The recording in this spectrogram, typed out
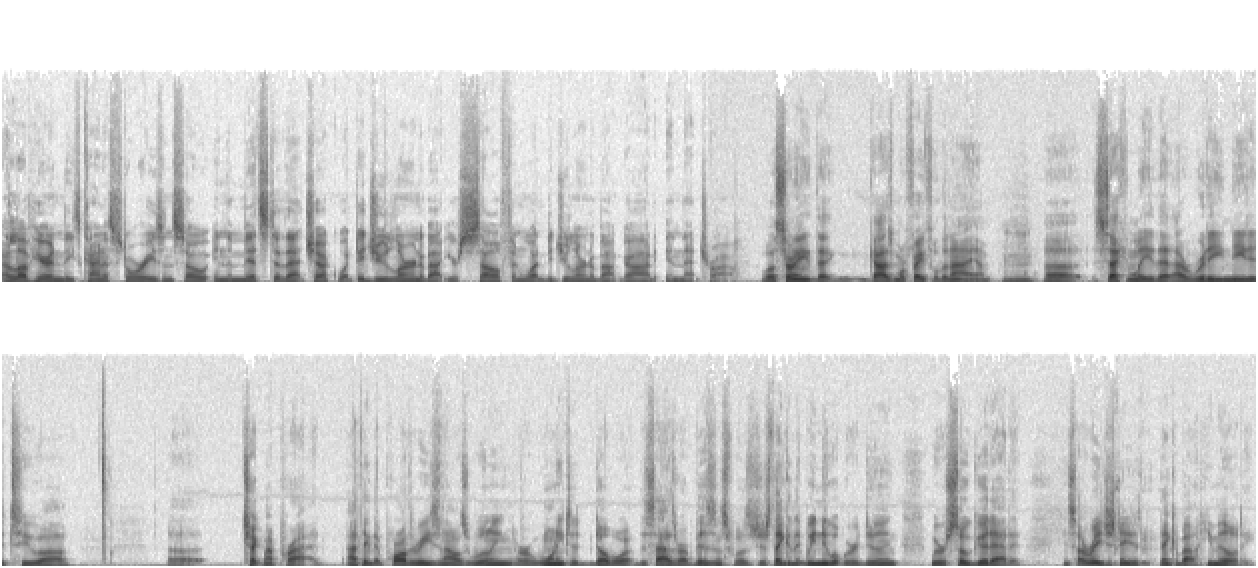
I love hearing these kind of stories. And so, in the midst of that, Chuck, what did you learn about yourself and what did you learn about God in that trial? Well, certainly that God's more faithful than I am. Mhm. Uh, secondly, that I really needed to uh, uh, check my pride. I think that part of the reason I was willing or wanting to double the size of our business was just thinking that we knew what we were doing. We were so good at it. And so I really just needed to think about humility.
